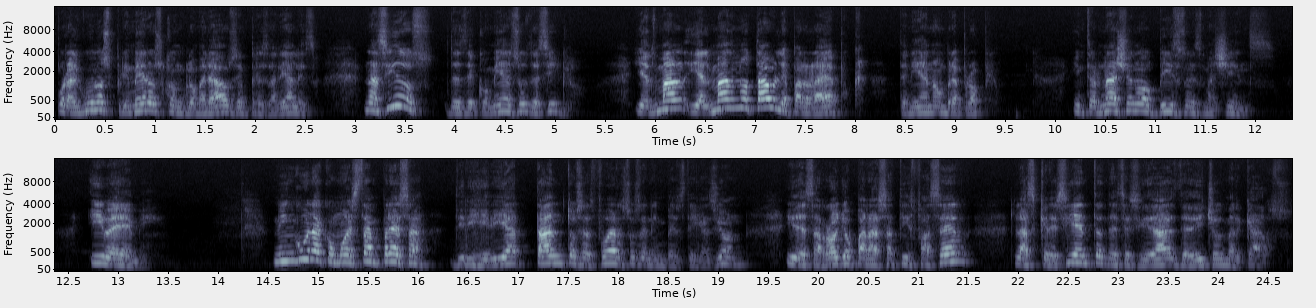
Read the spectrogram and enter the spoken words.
por algunos primeros conglomerados empresariales, nacidos desde comienzos de siglo, y el, y el más notable para la época tenía nombre propio, International Business Machines, IBM. Ninguna como esta empresa dirigiría tantos esfuerzos en investigación y desarrollo para satisfacer las crecientes necesidades de dichos mercados.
